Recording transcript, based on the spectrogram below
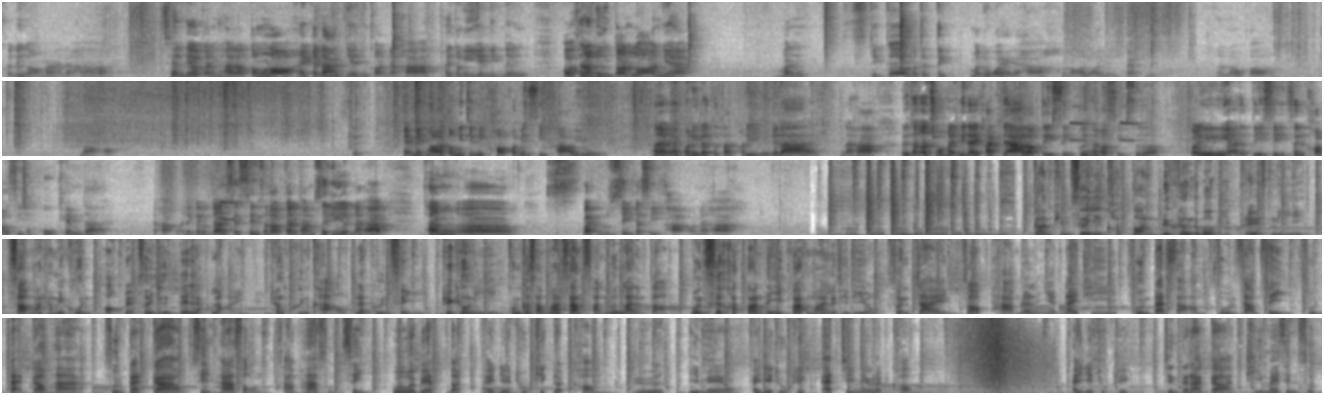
ก็ดึงออกมานะคะ เช่นเดียวกันค่ะ เราต้องรอให้กระดาษเย็นก่อนนะคะ ให้ตรงนี้เย็นนิดนึง เพราะถ้าเราดึงตอนร้อนเนี่ย มันสติกเกอร์มันจะติดมาด้วยนะคะ แล้วรอเย็นแป๊บหนึ่ง แล้วเราก็ลอกออก เสร็จ เห็นไหมคะว่าตรงนี้จะมีขอบความเป็นสีขาวอยู่ ถ้าอยากให้พอดีเราจะตัดพอดีอย่างนี้ก็ได้นะคะ หรือถ้าเกิดช่วงไหนที่ไดคัดหญ้าเราตีสีพื้นให้กับสีเสื้อกรณีนี้อาจจะตีเส้นขอบเป็นสีชมพูเข้มได้นะคะอันนี้ก็เป็นการเสร็จสิ้นสำหรับการทำเสื้อยืดนะคะ ทั้งแบบรูดสีกับสีขาวนะคะ การพิมพ์เสื้อยืดคอตตอนด้วยเครื่อง Double Heat Press นี้ สามารถทำให้คุณออกแบบเสื้อยืดได้หลากหลาย ทั้งพื้นขาวและพื้นสี เพียงเท่านี้คุณก็สามารถสร้างสรรค์ลวดลายต่างๆ บนเสื้อคอตตอนได้อีกมากมายเลยทีเดียว สนใจสอบถามรายละเอียดได้ที่ 083 034 0895 089 452 3504 www.ideatoolkick.com หรืออีเมล ideatoolkick@gmail.com ไอเดียทูคลิกจินตนาการที่ไม่สิ้นสุด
